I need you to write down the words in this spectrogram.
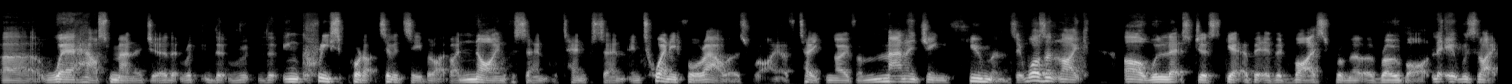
uh, warehouse manager that, re- that, re- that increased productivity by like by 9% or 10% in 24 hours, right, of taking over managing humans. It wasn't like, oh, well, let's just get a bit of advice from a, a robot. It was like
